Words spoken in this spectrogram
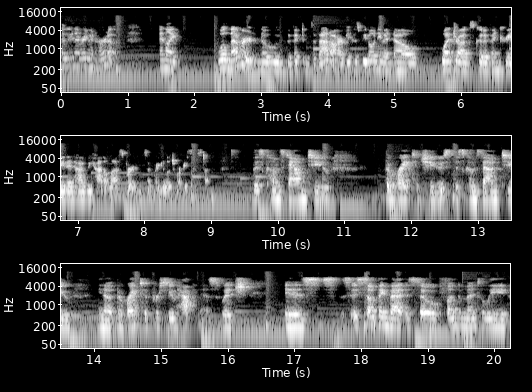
that we've never even heard of. And like, we'll never know who the victims of that are because we don't even know what drugs could have been created had we had a less burdensome regulatory system. This comes down to the right to choose. This comes down to, you know, the right to pursue happiness, which is is something that is so fundamentally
